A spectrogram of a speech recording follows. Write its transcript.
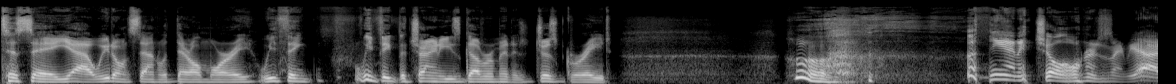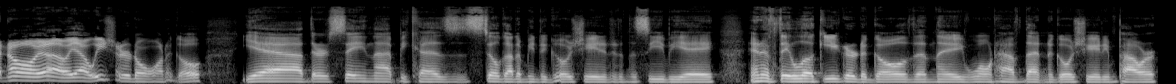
to say, yeah, we don't stand with Daryl Morey. We think we think the Chinese government is just great. the NHL owners saying, yeah, no, yeah, yeah, we sure don't want to go. Yeah, they're saying that because it's still got to be negotiated in the CBA. And if they look eager to go, then they won't have that negotiating power.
